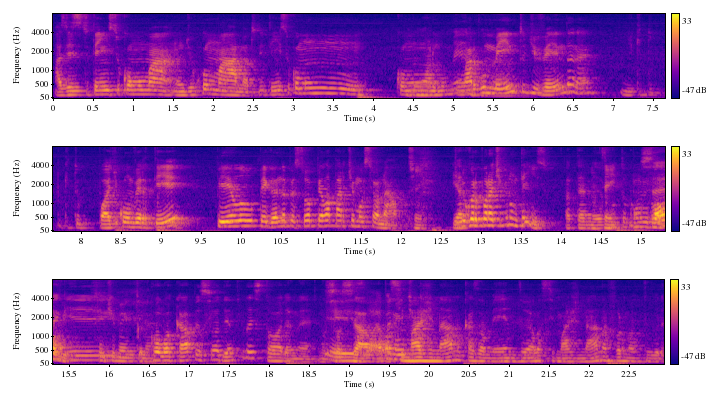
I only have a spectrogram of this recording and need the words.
Às vezes tu tem isso como uma... Não digo como uma arma, tu tem isso como um... Como Um um, argumento, um argumento de venda, né? De que tu, que tu pode converter pelo, pegando a pessoa pela parte emocional. Sim. E no corporativo não tem isso. Até mesmo tem. tu consegue sentimento, né? colocar a pessoa dentro da história, né? No social. Ela se Exatamente. imaginar no casamento, ela se imaginar na formatura.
